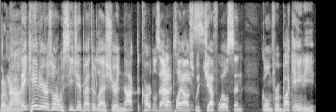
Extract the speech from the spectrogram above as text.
but I'm not. they came to Arizona with C.J. Beathard last year and knocked the Cardinals out Oh, of the playoffs geez. with Jeff Wilson going for a buck eighty.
